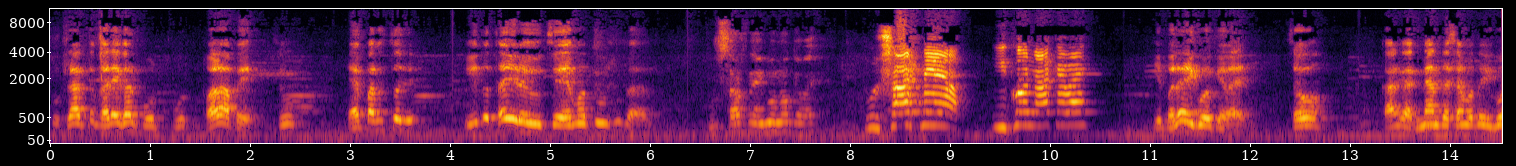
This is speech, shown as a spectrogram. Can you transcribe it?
પુરુષાર્થ તો ખરેખર ફળ આપે. શું? વેપાર તો એ તો થઈ રહ્યું છે. એમાં તું શું કર પુરુષાર્થ ઈગો ન કહેવાય? પુરુષાર્થ ને ઈગો ના કહેવાય? એ ભલે ઈગો કહેવાય. તો કારણ કે અજ્ઞાન દશામાં તો ઈગો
